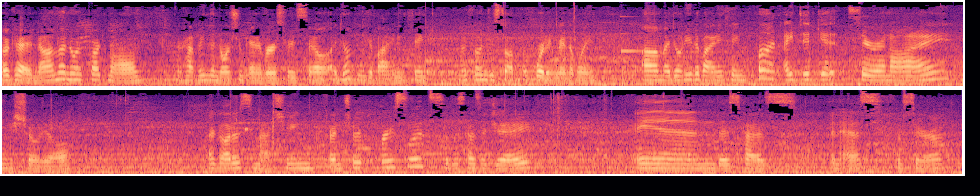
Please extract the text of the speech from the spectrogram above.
Okay, now I'm at North Park Mall. They're having the Nordstrom anniversary sale. I don't need to buy anything. My phone just stopped recording randomly. Um, I don't need to buy anything, but I did get Sarah and I, let me show y'all. I got us matching friendship bracelets. So this has a J and this has an S for Sarah.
